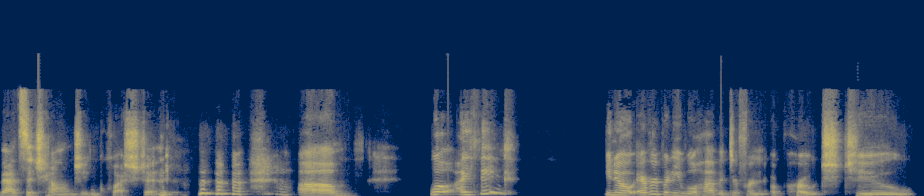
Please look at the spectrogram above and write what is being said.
that's a challenging question. um, well, I think, you know, everybody will have a different approach to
